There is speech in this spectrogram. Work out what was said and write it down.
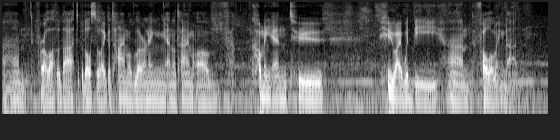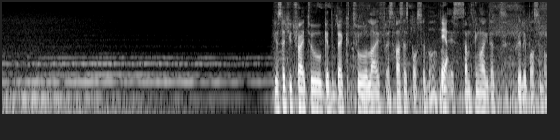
um, for a lot of that, but also like a time of learning and a time of coming into who I would be um, following that. You said you try to get back to life as fast as possible. Yeah. Is something like that really possible?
